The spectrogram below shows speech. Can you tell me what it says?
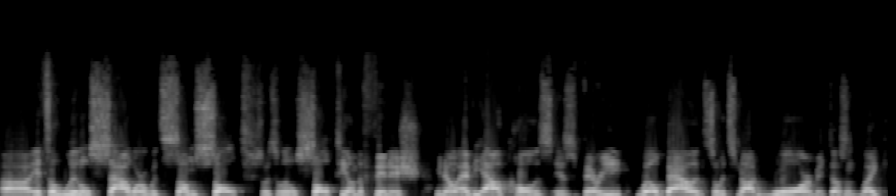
Uh, it's a little sour with some salt, so it's a little salty on the finish, you know, and the alcohol is, is very well balanced, so it's not warm. It doesn't like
